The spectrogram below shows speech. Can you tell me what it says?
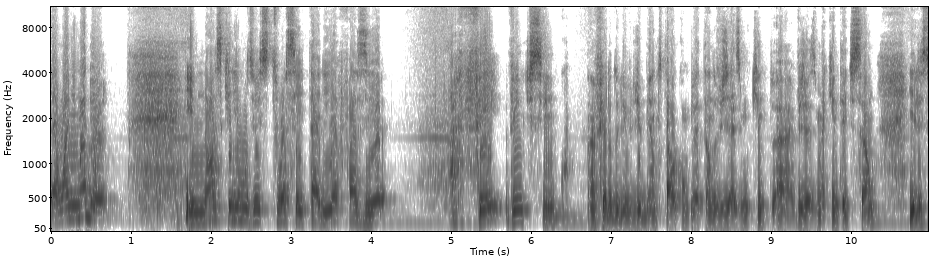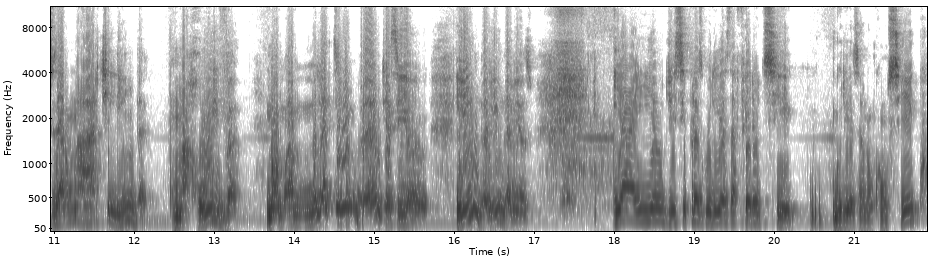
é um animador. E nós queríamos ver se tu aceitaria fazer a FE 25. A Feira do Livro de Bento estava completando a 25, a 25 edição e eles fizeram uma arte linda, uma ruiva, uma, uma mulher deslumbrante, assim, linda, linda mesmo. E aí eu disse para as gurias da feira, eu disse, gurias, eu não consigo.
